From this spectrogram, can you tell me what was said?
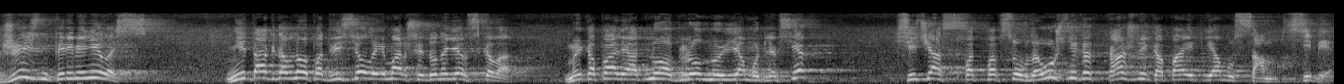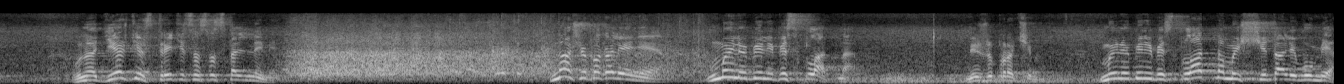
Жизнь переменилась. Не так давно под веселые марши Дунаевского мы копали одну огромную яму для всех. Сейчас под попсу в наушниках каждый копает яму сам себе. В надежде встретиться с остальными. Наше поколение мы любили бесплатно. Между прочим, мы любили бесплатно, мы считали в уме.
